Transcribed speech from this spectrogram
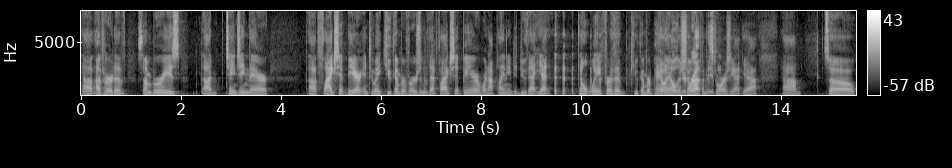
Uh, I've heard of some breweries uh, changing their uh, flagship beer into a cucumber version of that flagship beer. We're not planning to do that yet. Don't wait for the cucumber pale Don't ale to show breath, up in the people. stores yet. Yeah. Um, so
